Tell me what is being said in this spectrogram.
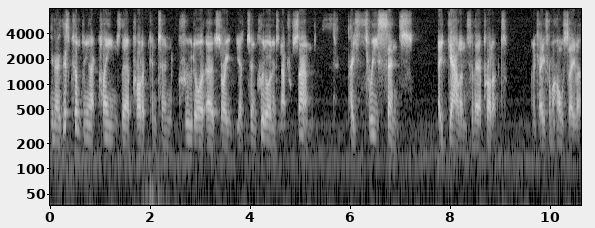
you know, this company that claims their product can turn crude oil, uh, sorry, yeah, turn crude oil into natural sand, pay three cents a gallon for their product, okay, from a wholesaler.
